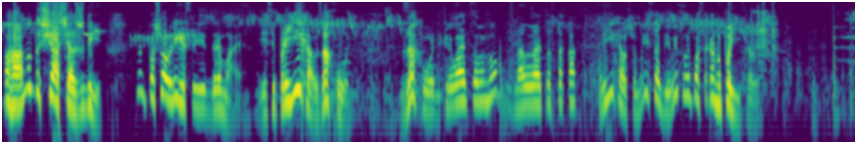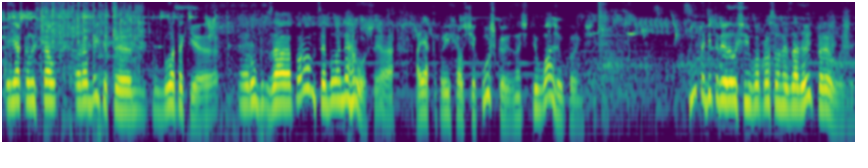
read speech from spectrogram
ага, ну то щас, щас, жди. Він пішов, ліг і дремає. Якщо приїхав, заходь. Заходь, відкривається вино, наливається стакан. Приїхав, що ми і собі випили по стакану, поїхали. Я коли став робити, це було таке. Руб за паром це було не гроші. А, а як приїхав з чекушкою, значить ти вважив поримщика. Ну, тобі тобі лишніх вопросів не задають, перевозять.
